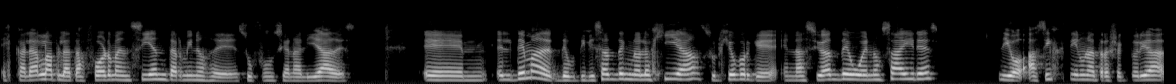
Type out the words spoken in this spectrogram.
escalar la plataforma en sí en términos de sus funcionalidades. Em, el tema de, utilizar tecnología surgió porque en la ciudad de Buenos Aires, digo, ASIG tiene una trayectoria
